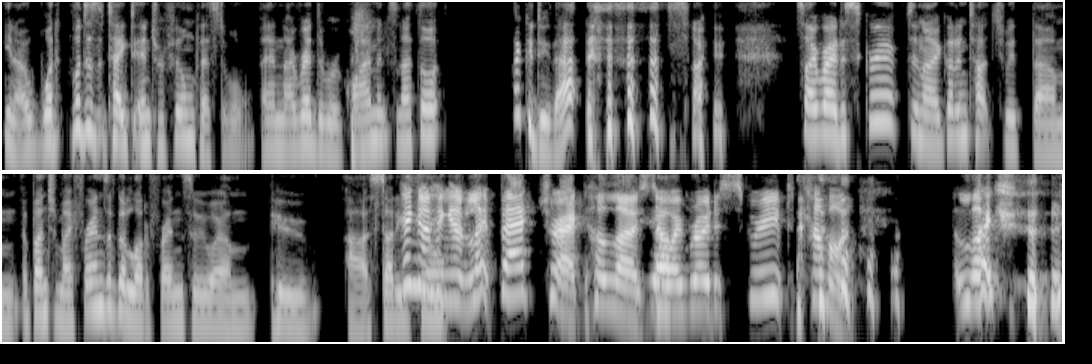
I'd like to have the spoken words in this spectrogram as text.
you know, what what does it take to enter a film festival? And I read the requirements and I thought I could do that. so so I wrote a script and I got in touch with um, a bunch of my friends. I've got a lot of friends who um who uh, study. Hang film. on, hang on. Let backtrack. Hello. Yep. So I wrote a script. Come on, like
